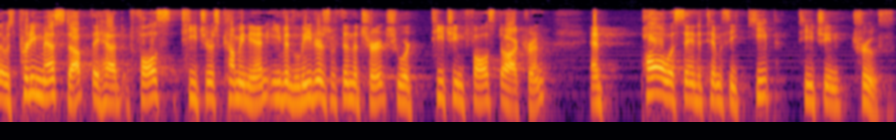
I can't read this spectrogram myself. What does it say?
that was pretty messed up. They had false teachers coming in, even leaders within the church who were teaching false doctrine. And Paul was saying to Timothy, keep teaching truth.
